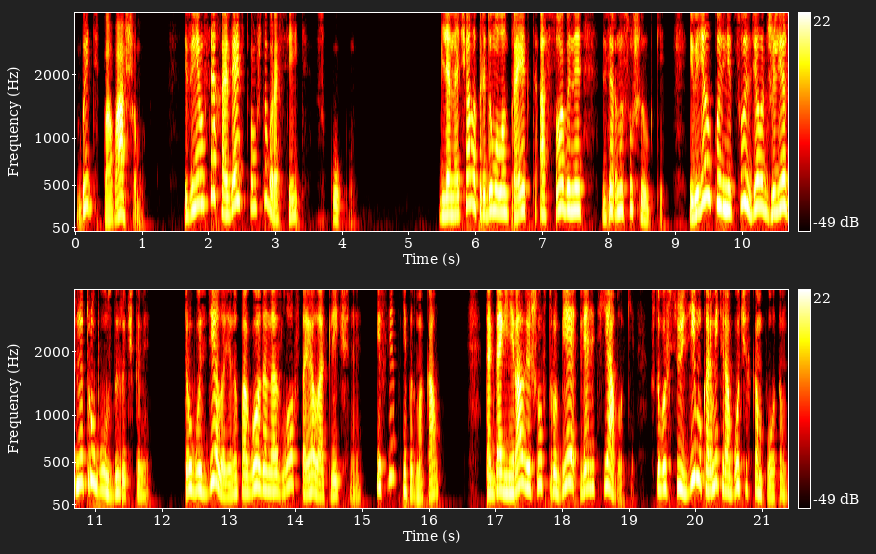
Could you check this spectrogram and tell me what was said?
Быть по-вашему". И занялся хозяйством, чтобы рассеять скуку. Для начала придумал он проект особенной зерносушилки и велел кузнецу сделать железную трубу с дырочками. Трубу сделали, но погода на зло стояла отличная, и хлеб не подмокал. Тогда генерал решил в трубе вялить яблоки, чтобы всю зиму кормить рабочих компотом.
